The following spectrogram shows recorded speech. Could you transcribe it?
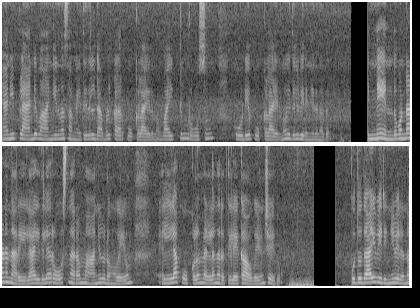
ഞാൻ ഈ പ്ലാന്റ് വാങ്ങിയിരുന്ന സമയത്ത് ഇതിൽ ഡബിൾ കളർ പൂക്കളായിരുന്നു. വൈറ്റും റോസും കൂടിയ പൂക്കളായിരുന്നു ഇതിൽ വിരിഞ്ഞിരുന്നത്. പിന്നെ എന്തുകൊണ്ടാണെന്നറിയില്ല. ഇതിലെ റോസ് നിറം മാഞ്ഞു തുടങ്ങുകയും എല്ലാ പൂക്കളും വെള്ള നിറത്തിലേക്കാവുകയും ചെയ്തു. പുതുതായി വിരിഞ്ഞു വരുന്ന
